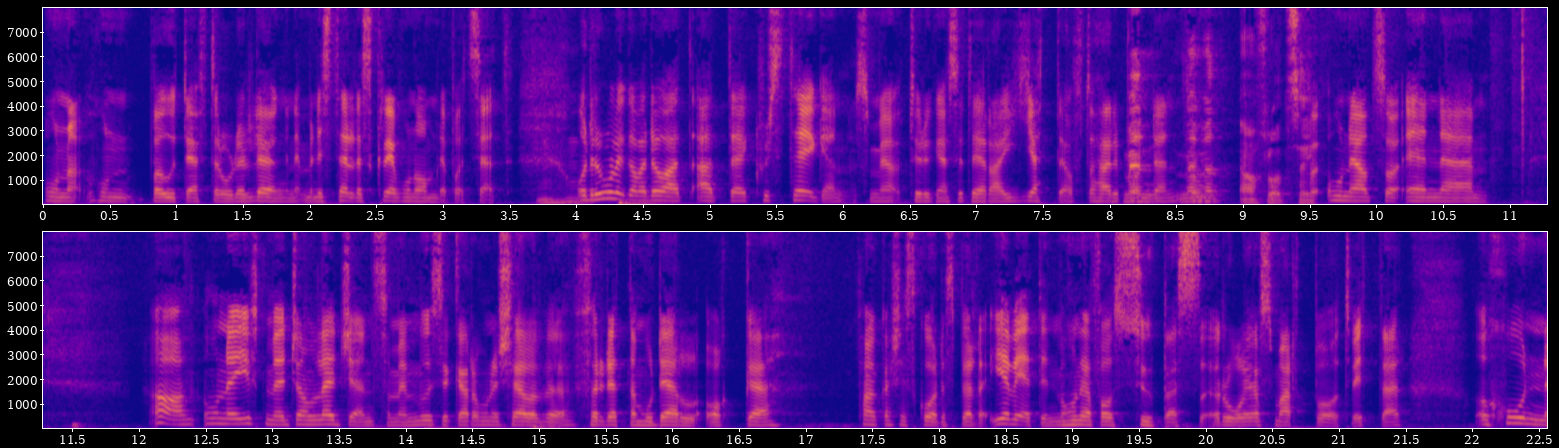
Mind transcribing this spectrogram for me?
hon, hon var ute efter ordet lögn, men istället skrev hon om det på ett sätt. Och det roliga var då att, att eh, Chris Tagan, som jag tydligen citerar jätteofta här i Men, podden, men, men, ja, förlåt, säg. hon är alltså en... eh, Ja, hon är gift med John Legend som är musiker och hon är själv eh, före detta modell och... eh, Fan, kanske skådespelare. Jag vet inte, men hon är i alla fall superrolig och smart på Twitter. Och hon,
